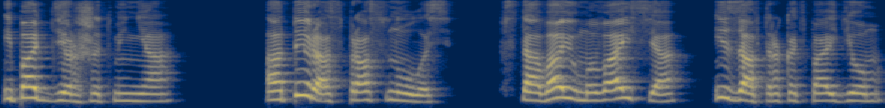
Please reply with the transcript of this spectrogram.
и поддержит меня. А ты раз проснулась, вставай, умывайся и завтракать пойдем.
